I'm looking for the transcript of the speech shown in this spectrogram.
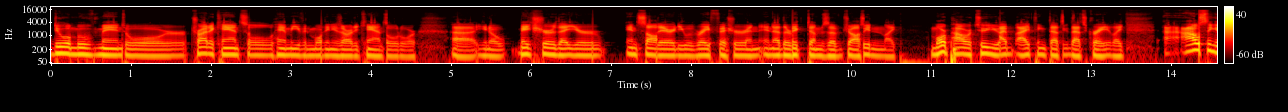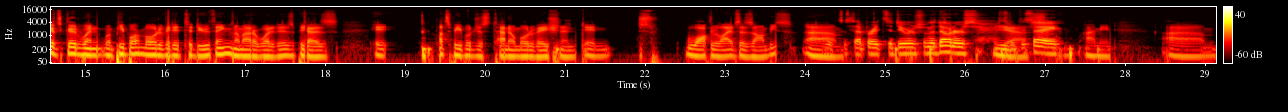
do a movement or try to cancel him even more than he's already canceled or uh, you know, make sure that you're in solidarity with Ray Fisher and, and other victims of Joss Whedon. Like, more power to you. I, I think that's that's great. Like, I always think it's good when when people are motivated to do things, no matter what it is, because it lots of people just have no motivation and, and just walk their lives as zombies. Um, what separates the doers from the donors. That's what they say. I mean, um,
